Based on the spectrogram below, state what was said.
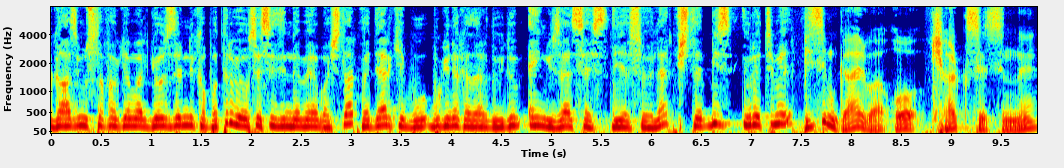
Gazi Mustafa Kemal gözlerini kapatır ve o sesi dinlemeye başlar ve der ki bu bugüne kadar duyduğum en güzel ses diye söyler. İşte biz üretimi Bizim galiba o çark sesini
